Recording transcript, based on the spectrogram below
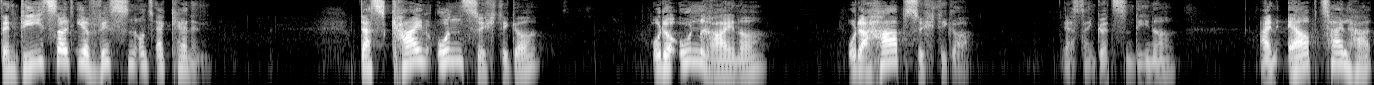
Denn dies sollt ihr wissen und erkennen, dass kein Unzüchtiger oder Unreiner oder Habsüchtiger, er ist ein Götzendiener, ein Erbteil hat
